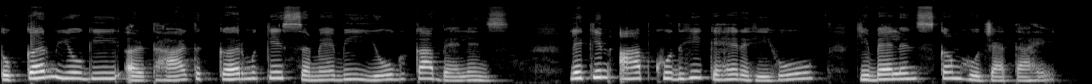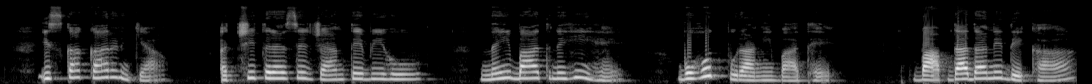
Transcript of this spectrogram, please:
तो कर्म योगी अर्थात कर्म के समय भी योग का बैलेंस। लेकिन आप खुद ही कह रही हो कि बैलेंस कम हो जाता है। इसका कारण क्या? अच्छी तरह से जानते भी हो। नई बात नहीं है। बहुत पुरानी बात है। बाप दादा ने देखा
